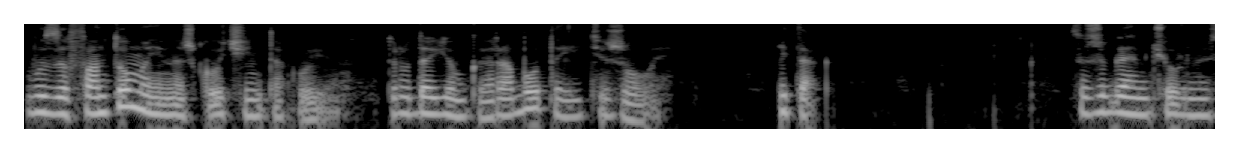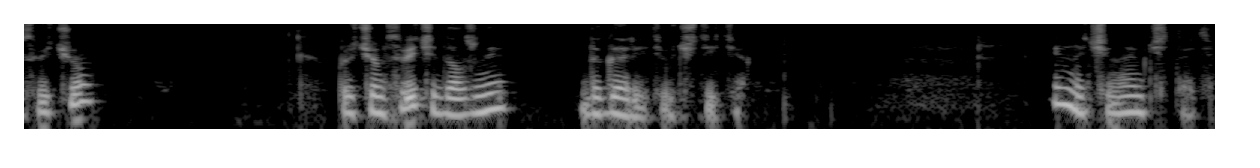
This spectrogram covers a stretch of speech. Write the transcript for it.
Вызов фантома немножко очень такой трудоемкая работа и тяжелая. Итак, зажигаем черную свечу. Причем свечи должны догореть, учтите. И начинаем читать.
